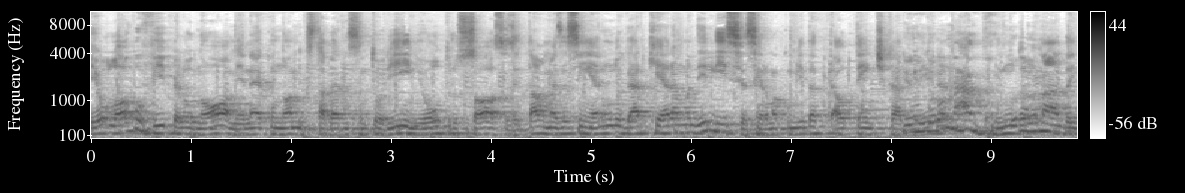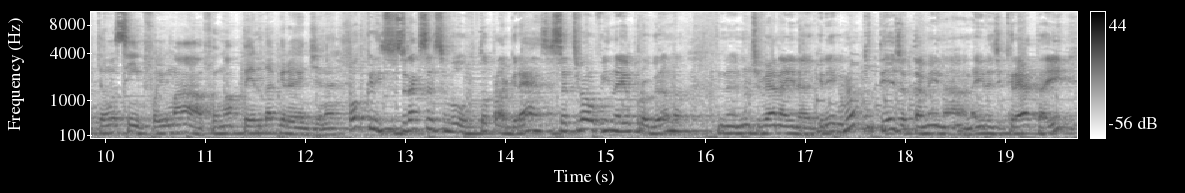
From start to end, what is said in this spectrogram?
eu logo vi pelo nome, né, com o nome de Taverna Santorini, outros sócios e tal, mas assim, era um lugar que era uma delícia, assim, era uma comida autêntica. E não durou nada, E não durou nada. Então, assim, foi uma, foi uma perda grande, né? Ô Cristo, será que você se voltou pra Grécia? Se você estiver ouvindo aí o programa, e não estiver na ilha grega, mesmo que esteja também na, na ilha de Creta aí,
